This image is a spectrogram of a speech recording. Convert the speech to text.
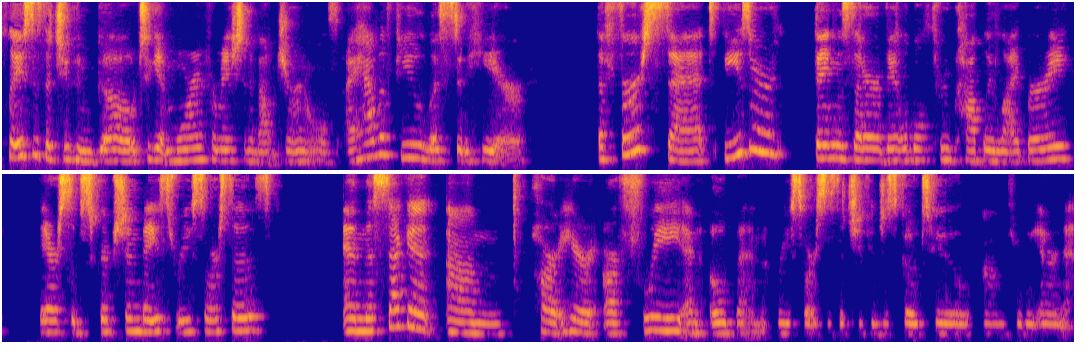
places that you can go to get more information about journals, I have a few listed here. The first set, these are things that are available through Copley Library. They are subscription-based resources. And the second um, part here are free and open resources that you can just go to um, through the internet.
